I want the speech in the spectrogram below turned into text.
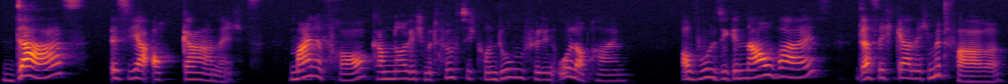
Das ist ja auch gar nichts. Meine Frau kam neulich mit 50 Kondomen für den Urlaub heim, obwohl sie genau weiß, dass ich gar nicht mitfahre.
